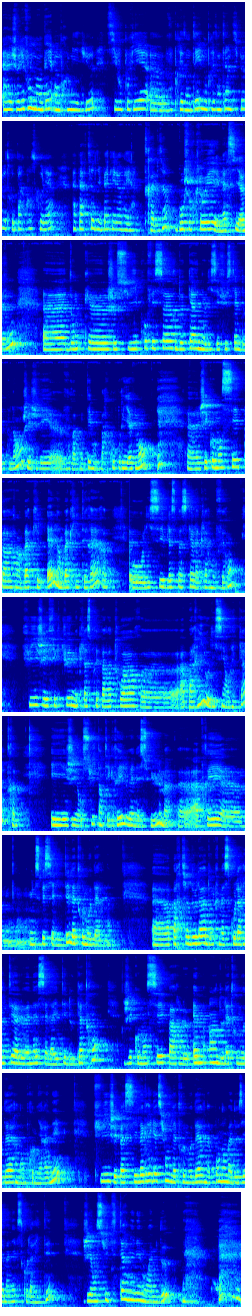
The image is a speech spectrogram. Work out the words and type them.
Euh, je voulais vous demander en premier lieu si vous pouviez vous présenter et nous présenter un petit peu votre parcours scolaire à partir du baccalauréat. Très bien. Bonjour Chloé et merci à vous. donc, je suis professeure de Cagnes au lycée Fustel de Coulanges et je vais vous raconter mon parcours brièvement. J'ai commencé par un bac L, un bac littéraire, au lycée Blaise Pascal à Clermont-Ferrand. Puis j'ai effectué mes classes préparatoires euh, à Paris, au lycée Henri IV. Et j'ai ensuite intégré l'ENS Ulm euh, après euh, une spécialité lettres modernes. à partir de là, donc ma scolarité à l'ENS, elle a été de 4 ans. J'ai commencé par le M1 de lettres modernes en première année, puis j'ai passé l'agrégation de lettres modernes pendant ma deuxième année de scolarité. J'ai ensuite terminé mon M2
